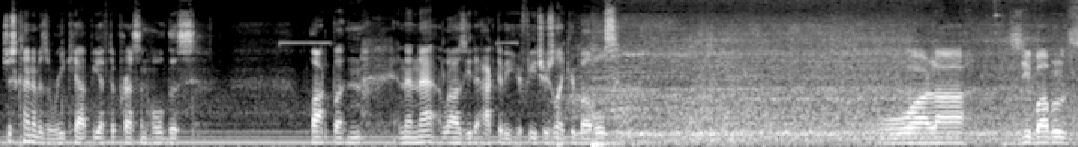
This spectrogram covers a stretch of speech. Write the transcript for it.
just kind of as a recap, you have to press and hold this lock button, and then that allows you to activate your features like your bubbles. Voila, Z bubbles.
